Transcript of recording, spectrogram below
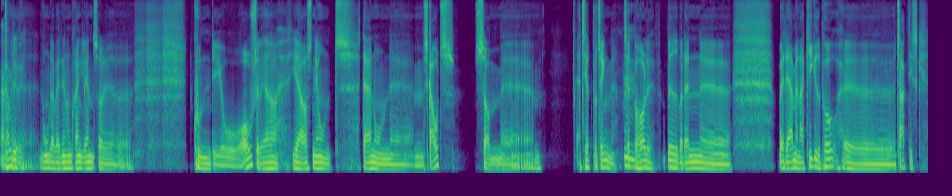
ja. ham bliver det. Øh, nogen, der har været inde omkring land, så øh, kunne det jo også være. Jeg har også nævnt, der er nogle øh, scouts, som... Øh, er tæt på tingene, tæt mm. på holdet, ved hvordan, øh, hvad det er, man har kigget på øh, taktisk,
